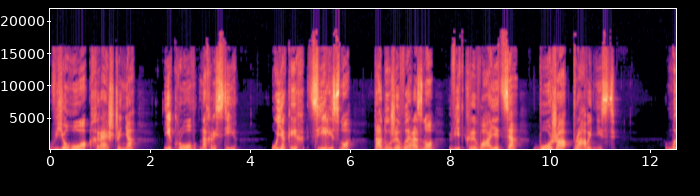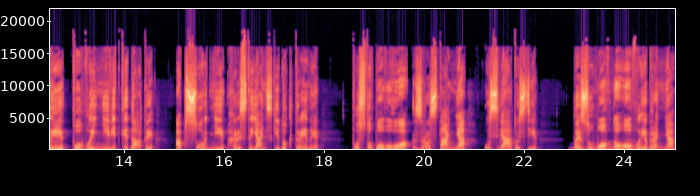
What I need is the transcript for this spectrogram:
в Його хрещення і кров на Христі, у яких цілісно та дуже виразно відкривається Божа праведність. Ми повинні відкидати абсурдні християнські доктрини поступового зростання у святості, безумовного вибрання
